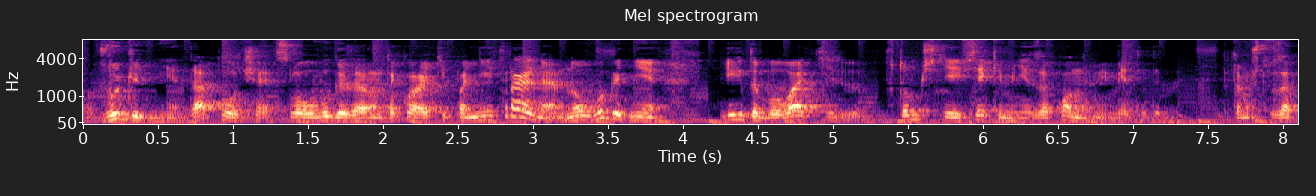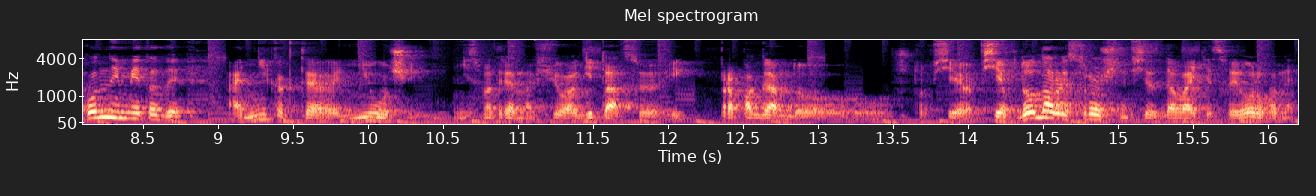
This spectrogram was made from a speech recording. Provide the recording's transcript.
выгоднее, да, получается. Слово выгода, оно такое типа нейтральное, но выгоднее их добывать, в том числе и всякими незаконными методами. Потому что законные методы, они как-то не очень, несмотря на всю агитацию и пропаганду, что все, все в доноры срочно, все сдавайте свои органы,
